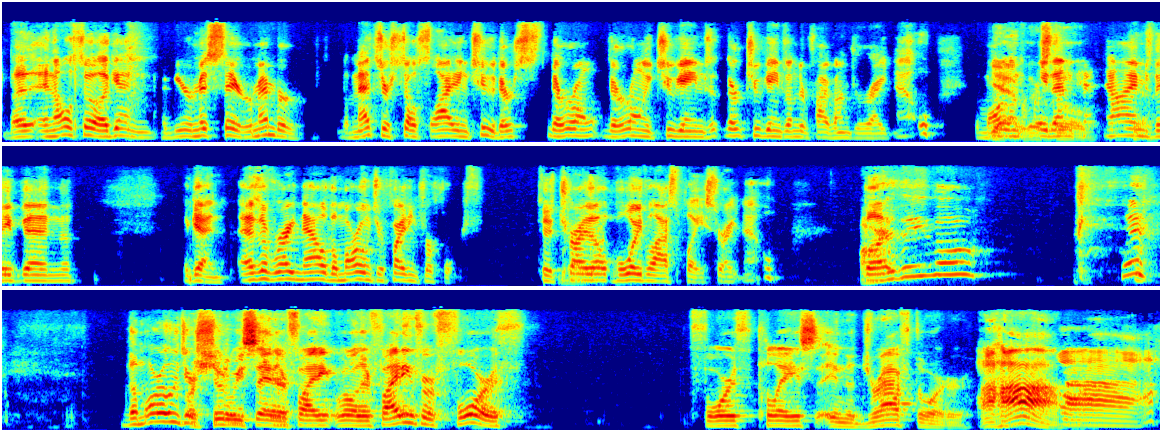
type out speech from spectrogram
but and also again, if you're a say, remember the Mets are still sliding too. They're they're on, they're only two games. They're two games under 500 right now. The Marlins yeah, play them ten times. Yeah. They've been again as of right now. The Marlins are fighting for fourth to try right. to avoid last place right now. But, are they though? yeah, the Marlins are. Or should we say they're fighting? Well, they're fighting for fourth, fourth place in the draft order. Aha! Ah,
